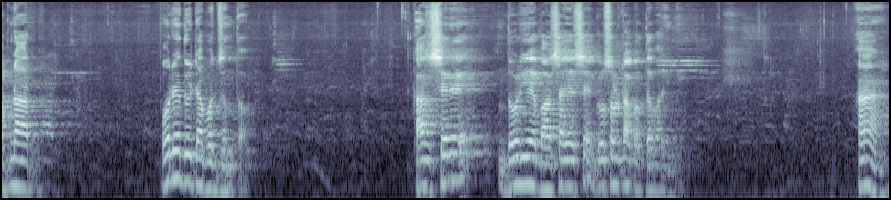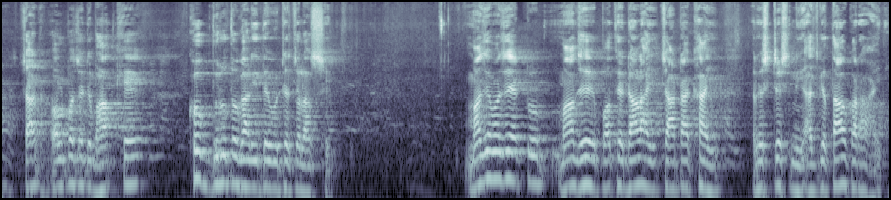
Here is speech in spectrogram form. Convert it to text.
আপনার পৌনে দুইটা পর্যন্ত। কাজ সেরে দৌড়িয়ে বাসায় এসে গোসলটা করতে পারিনি। হ্যাঁ চার অল্প চেটে ভাত খেয়ে খুব দ্রুত গাড়িতে উঠে চলে আসছি। মাঝে মাঝে একটু মাঝে পথে দাঁড়াই, চাটা খাই রেস্ট টেস্ট নিই, আজকে তাও করা হয়নি।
